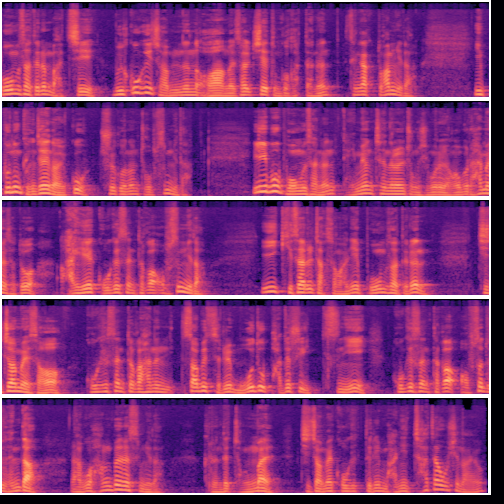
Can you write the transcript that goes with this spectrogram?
보험사들은 마치 물고기 잡는 어항을 설치해 둔 것 같다는 생각도 합니다. 입구는 굉장히 넓고 출구는 좁습니다. 일부 보험사는 대면 채널을 중심으로 영업을 하면서도 아예 고객센터가 없습니다. 이 기사를 작성하니 보험사들은 지점에서 고객센터가 하는 서비스를 모두 받을 수 있으니 고객센터가 없어도 된다라고 항변했습니다. 그런데 정말 지점에 고객들이 많이 찾아오시나요?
